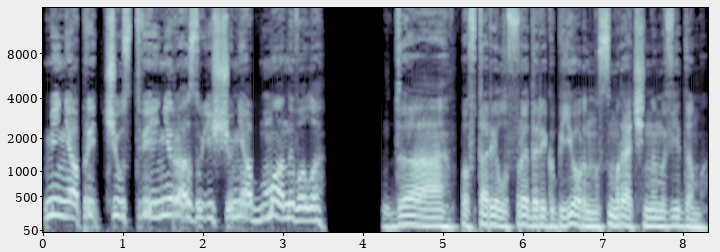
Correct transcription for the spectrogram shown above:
Меня предчувствие ни разу еще не обманывало. «Да», — повторил Фредерик Бьорн с мрачным видом,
